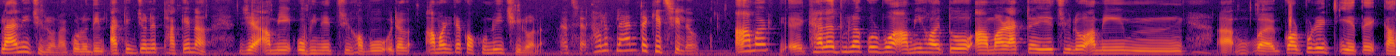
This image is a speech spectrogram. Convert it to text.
প্ল্যানই ছিল না কোনোদিন। এক একজনের থাকে না যে আমি অভিনেত্রী হব এটা আমার এটা কখনোই ছিল না। আচ্ছা তাহলে প্ল্যানটা কি ছিল? আমার খেলাধুলা করব আমি হয়তো আমার একটা ইয়ে ছিল আমি কর্পোরেট ইয়েতে কাজ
